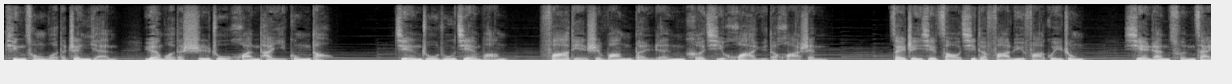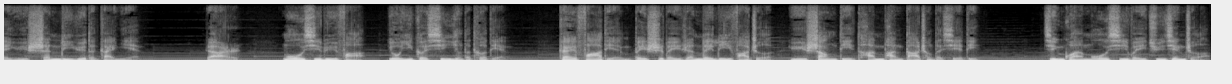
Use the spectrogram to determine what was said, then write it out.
听从我的真言，愿我的石柱还他以公道。建筑如建王，法典是王本人和其话语的化身。在这些早期的法律法规中，显然存在与神立约的概念。然而，摩西律法有一个新颖的特点：该法典被视为人类立法者与上帝谈判达成的协定。尽管摩西为居间者，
